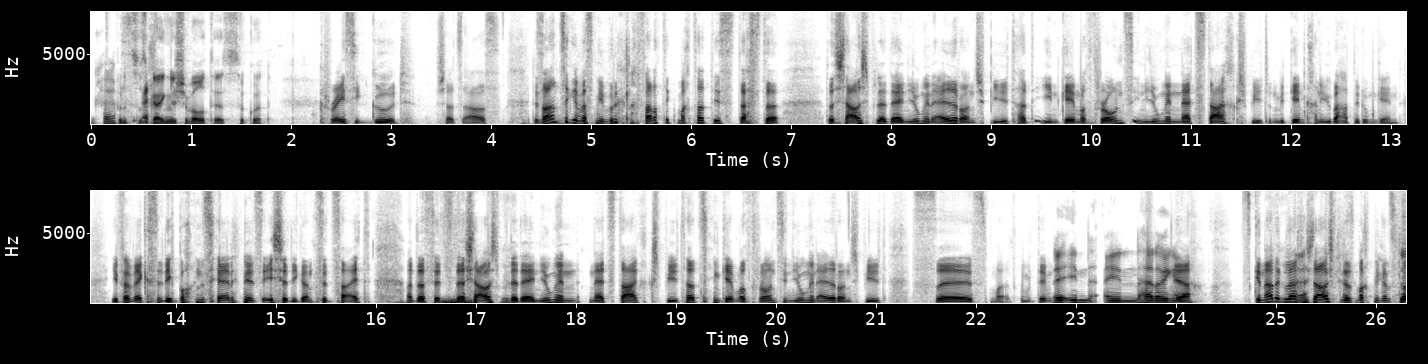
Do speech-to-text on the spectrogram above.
Okay. Das, das englische Wort, das ist so gut. Crazy good schaut's aus. Das Einzige, was mich wirklich fertig gemacht hat, ist, dass der, der Schauspieler, der einen jungen Elrond spielt, hat in Game of Thrones in jungen Ned Stark gespielt und mit dem kann ich überhaupt nicht umgehen. Ich verwechsel die beiden Serien jetzt eh schon die ganze Zeit. Und dass jetzt der Schauspieler, der einen jungen Ned Stark gespielt hat, in Game of Thrones in jungen Elrond spielt, das, äh, ist mit dem... Äh, in, in Herr der Ringe. Ja. Das ist genau der gleiche Schauspieler, das macht mir ganz Du,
